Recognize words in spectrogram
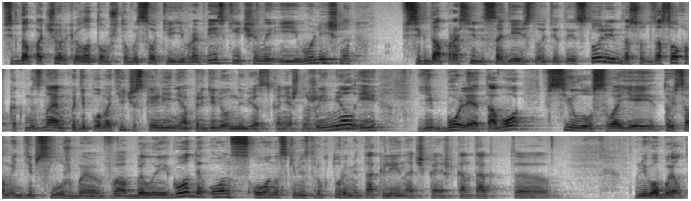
всегда подчеркивал о том, что высокие европейские чины и его лично всегда просили содействовать этой истории. Засохов, как мы знаем, по дипломатической линии определенный вес, конечно же, имел. И, более того, в силу своей той самой дипслужбы в былые годы, он с ООНовскими структурами так или иначе, конечно, контакт э, у него был.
